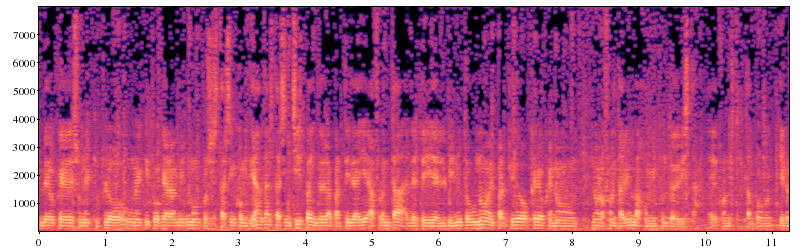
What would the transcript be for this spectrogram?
Veo que es un equipo, un equipo que ahora mismo pues está sin confianza, está sin chispa, y entonces a partir de ahí afronta desde el minuto uno el partido. Creo que no, no lo afronta bien bajo mi punto de vista. Eh, con esto tampoco quiero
